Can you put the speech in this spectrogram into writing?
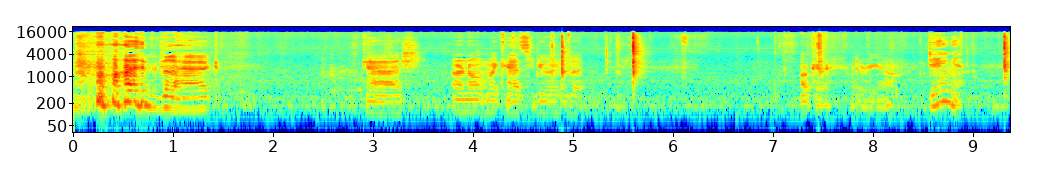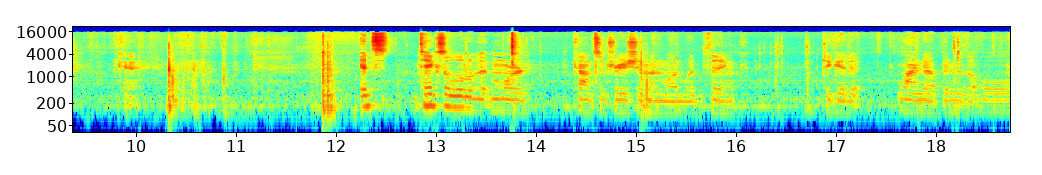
what the heck? Gosh. I don't know what my cats are doing, but. Okay, there we go. Dang it. Okay. It's takes a little bit more concentration than one would think to get it lined up into the hole.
